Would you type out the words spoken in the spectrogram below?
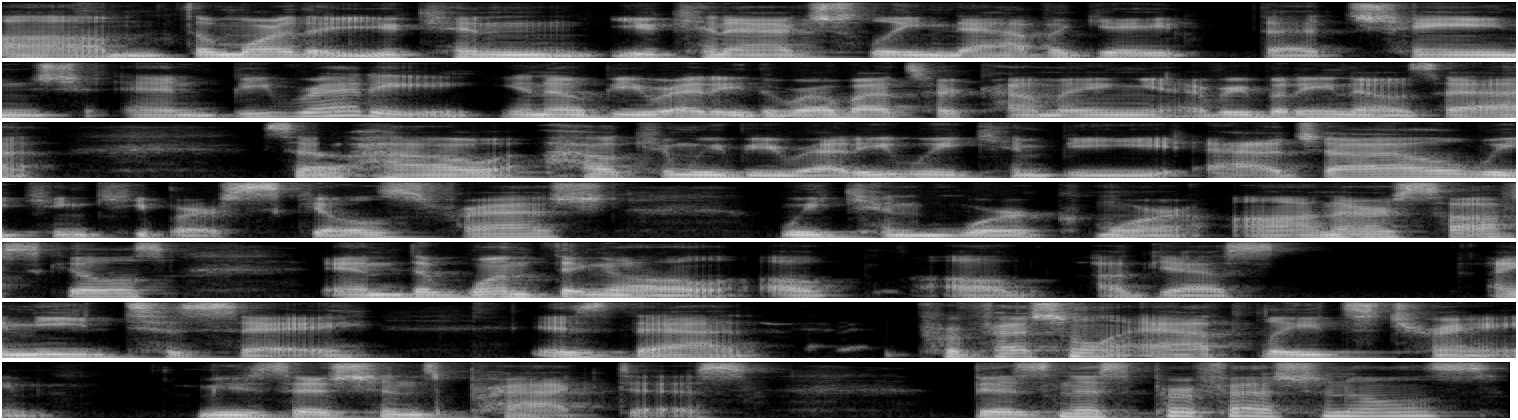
um, the more that you can you can actually navigate that change and be ready. You know, be ready. The robots are coming. Everybody knows that. So how how can we be ready? We can be agile. We can keep our skills fresh. We can work more on our soft skills. And the one thing I'll I'll I'll, I'll guess I need to say is that professional athletes train, musicians practice, business professionals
